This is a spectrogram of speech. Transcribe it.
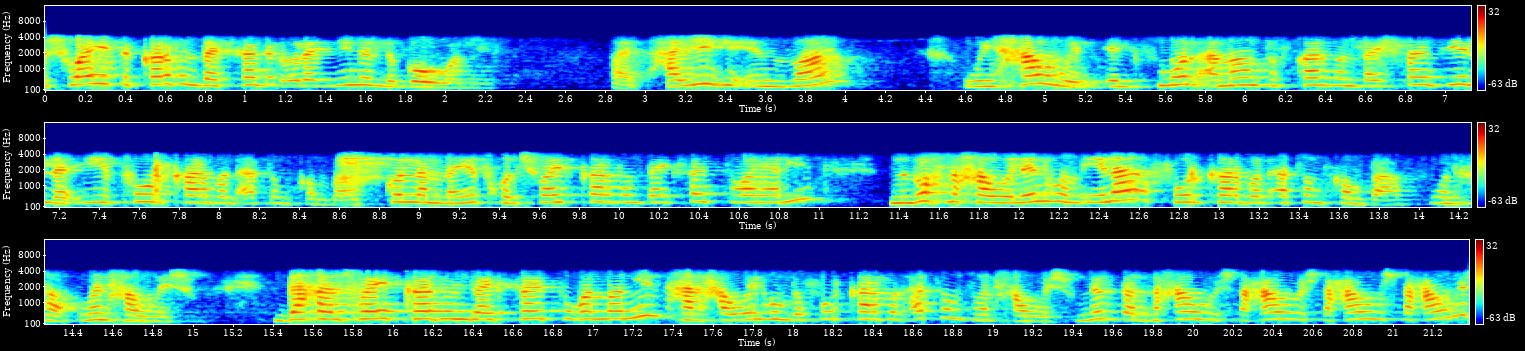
شوية ال carbon dioxide القليلين اللي جوه طيب هيجي انزيم ويحول ال small amount of carbon dioxide دي لإيه؟ 4 carbon atom compound كل لما يدخل شوية carbon dioxide صغيرين نروح محولينهم إلى 4 carbon atom compound ونحوشهم. دخل شوية carbon dioxide صغننين هنحولهم ل four carbon atoms ونحوش. ونفضل نحوش نحوش نحوش نحوش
